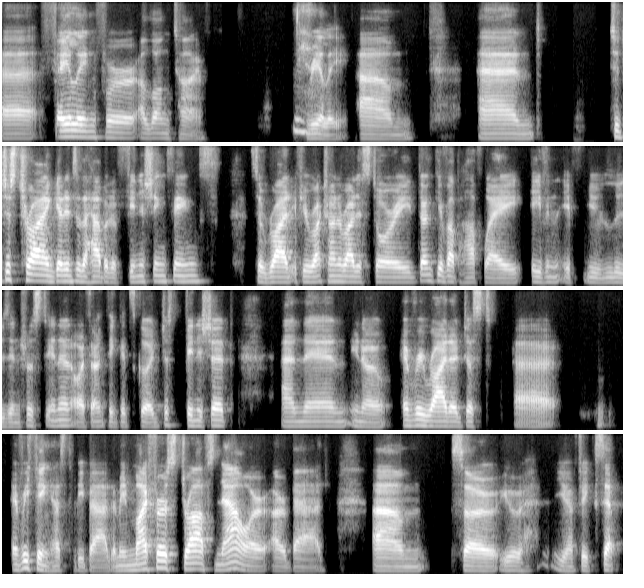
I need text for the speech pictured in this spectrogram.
uh, failing for a long time, yeah. really. Um, and to just try and get into the habit of finishing things so write if you're trying to write a story, don't give up halfway, even if you lose interest in it or if don't think it's good. Just finish it, and then you know every writer just uh, everything has to be bad. I mean, my first drafts now are are bad, um, so you you have to accept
